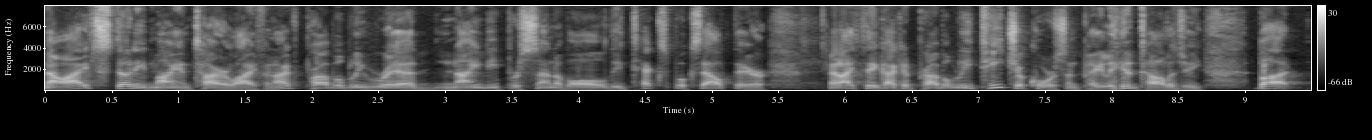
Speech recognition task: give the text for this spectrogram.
Now, I've studied my entire life, and I've probably read 90% of all the textbooks out there and I think I could probably teach a course in paleontology. But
